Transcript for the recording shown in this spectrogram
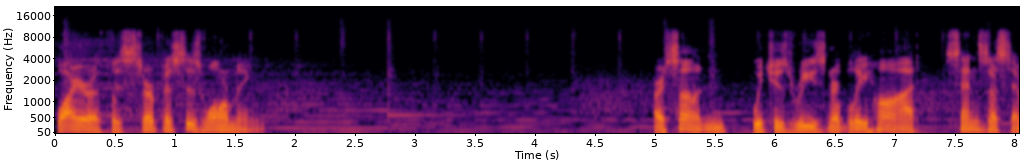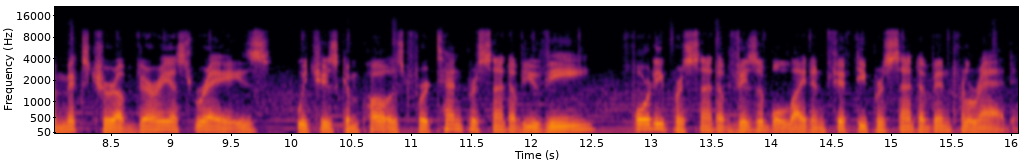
Why Earth's surface is warming. Our sun, which is reasonably hot, sends us a mixture of various rays, which is composed for 10% of UV, 40% of visible light and 50% of infrared.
